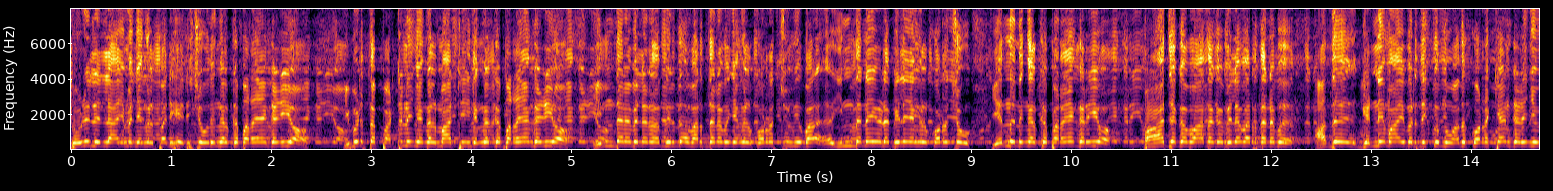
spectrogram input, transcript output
തൊഴിലില്ലായ്മ ഞങ്ങൾ പരിഹരിച്ചു നിങ്ങൾക്ക് പറയാൻ കഴിയോ? ഇവിടുത്തെ പട്ടിണി ഞങ്ങൾ മാറ്റി ഞങ്ങൾക്ക് പറയാൻ കഴിയോ? ഇന്ധന വില വർധനവ് ഞങ്ങൾ കുറച്ചു ഇന്ധനയുടെ വില ഞങ്ങൾ കുറച്ചു എന്ന് നിങ്ങൾക്ക് പറയാൻ കഴിയോ? പാചകവാതക വില വർധനവ് അത് ഗണ്യമായി വർദ്ധിക്കുന്നു അത് കുറയ്ക്കാൻ കഴിഞ്ഞു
